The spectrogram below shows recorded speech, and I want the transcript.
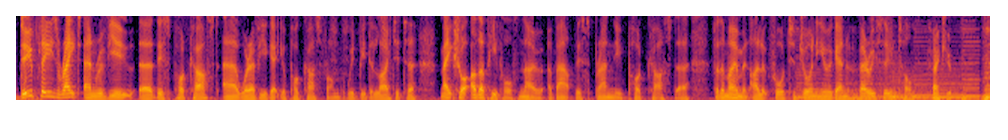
Do please rate and review uh, this podcast uh, wherever you get your podcast from. We'd be delighted to make sure other people know about this brand new podcast. Uh, for the moment, I look forward to joining you again very soon, Tom. Thank you.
